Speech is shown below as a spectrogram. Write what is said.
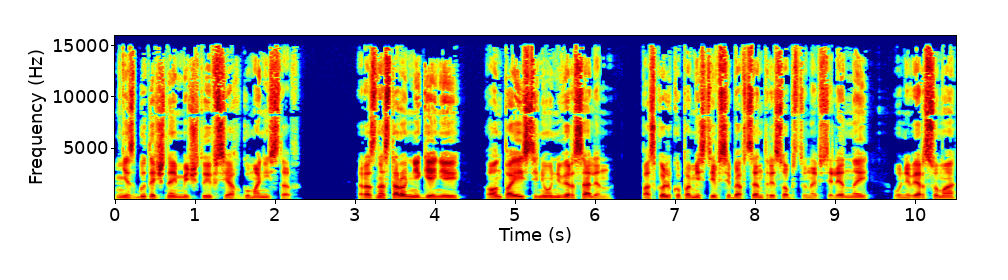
несбыточной мечты всех гуманистов. Разносторонний гений, он поистине универсален, поскольку, поместив себя в центре собственной вселенной, универсума,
